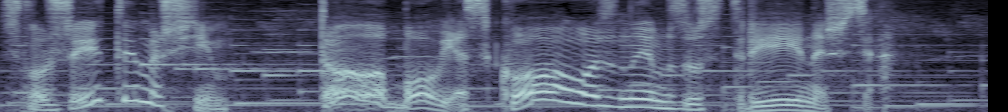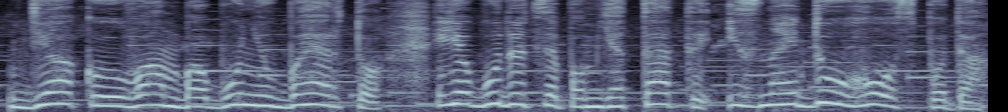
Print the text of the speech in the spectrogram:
служитимеш їм, то обов'язково з ним зустрінешся. Дякую вам, бабуню Берто. Я буду це пам'ятати і знайду Господа.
